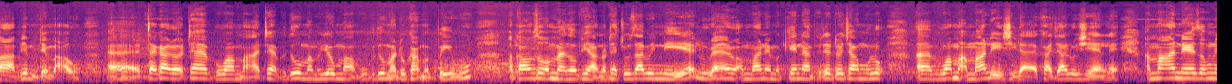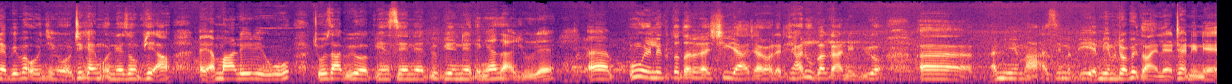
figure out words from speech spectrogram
မှအပြစ်မတင်ပါဘူးအဲတက်ကတော့တက်ဘဝမှာတက်ဘယ်သူမှမယုံပါဘူးဘယ်သူမှဒုက္ခမပေးဘူးအကောင်းဆုံးအမှန်ဆုံးဖြစ်အောင်တော့တက်စူးစမ်းပြီးနေရလူတိုင်းကတော့အမားနဲ့မကင်းတာဖြစ်တဲ့အတွက်ကြောင့်မို့လို့အဲဘဝမှာအမားလေးရှိလာတဲ့ခါကျလို့ရှိရင်လည်းအမားအနည်းဆုံးနဲ့ဘေးဘက်ဝင်ခြင်းကိုအထိခိုက်မှုအနည်းဆုံးဖြစ်အောင်အဲအမားလေးတွေကိုစူးစမ်းပြီးတော့ပြင်ဆင်နေပြုပြင်နေသင်ခန်းစာယူရဲအဲဥဝင်လေးတော်တော်တော်ရှိတာကြတော့လေတခြားလူဘက်ကနေပြီးတော့အဲအမြင်မှာအစင်မပြေအမြင်မတော်ဖြစ်သွားရင်လည်းအထက်အနေနဲ့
